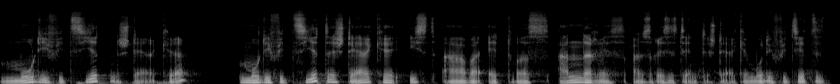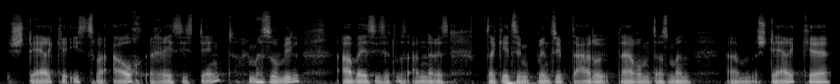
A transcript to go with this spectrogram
modifizierten Stärke Modifizierte Stärke ist aber etwas anderes als resistente Stärke. Modifizierte Stärke ist zwar auch resistent, wenn man so will, aber es ist etwas anderes. Da geht es im Prinzip darum, dass man ähm, Stärke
